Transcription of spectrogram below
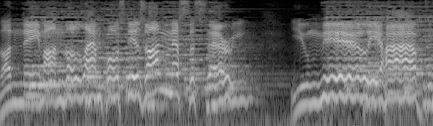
The name on the lamppost is unnecessary. You merely have to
